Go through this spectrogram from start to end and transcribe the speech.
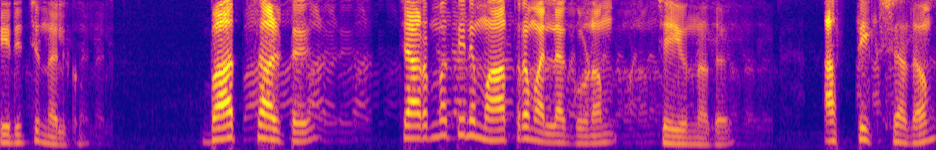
തിരിച്ചു നൽകും. ബാത്ത് സാൾട്ട് ചർമ്മത്തിന് മാത്രമല്ല ഗുണം ചെയ്യുന്നത്. അസ്ഥിക്ഷതം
